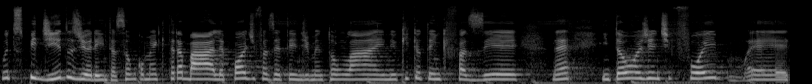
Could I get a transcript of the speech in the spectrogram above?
muitos pedidos de orientação, como é que trabalha, pode fazer atendimento online, o que, que eu tenho que fazer, né? Então a gente foi é,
